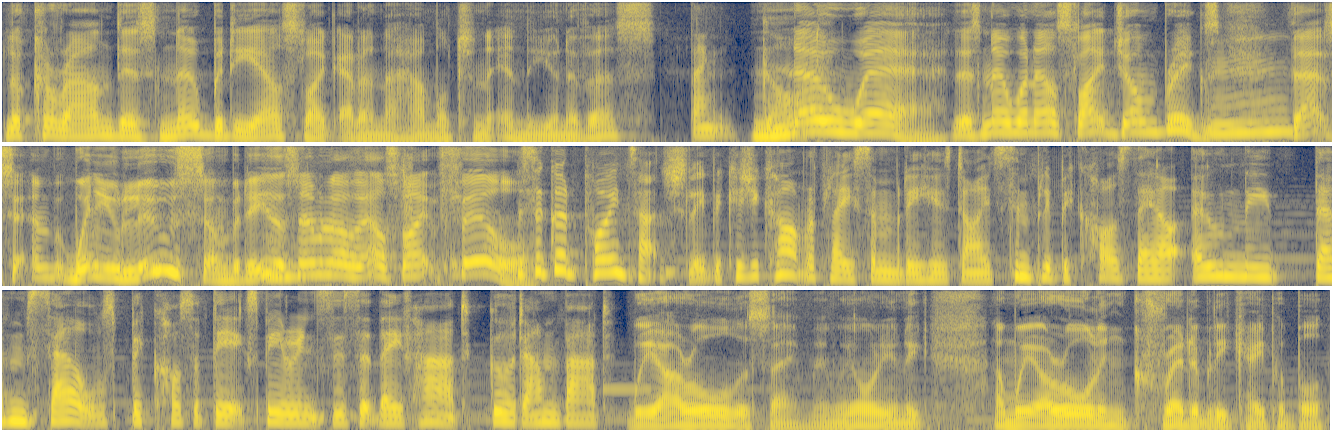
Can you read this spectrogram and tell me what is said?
Look around, there's nobody else like Elinor Hamilton in the universe. Thank God. Nowhere. There's no one else like Jon Briggs. Mm. That's when you lose somebody, there's no one else like Phil. It's a good point actually, because you can't replace somebody who's died simply because they are only themselves because of the experiences that they've had, good and bad. We are all the same, and we're all unique, and we are all incredibly capable.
